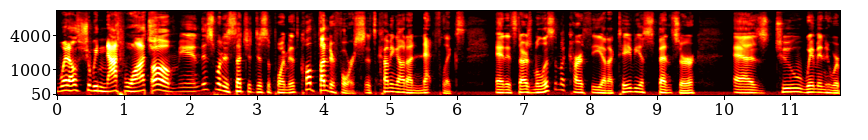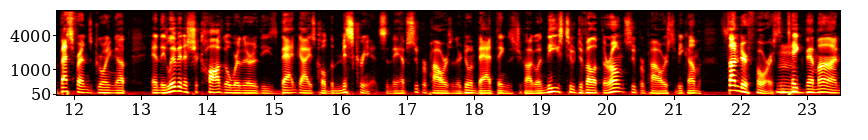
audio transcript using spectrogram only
what else should we not watch? Oh man, this one is such a disappointment. It's called Thunder Force. It's coming out on Netflix, and it stars Melissa McCarthy and Octavia Spencer as two women who were best friends growing up, and they live in a Chicago where there are these bad guys called the Miscreants, and they have superpowers and they're doing bad things in Chicago. And these two develop their own superpowers to become Thunder Force and take them on.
